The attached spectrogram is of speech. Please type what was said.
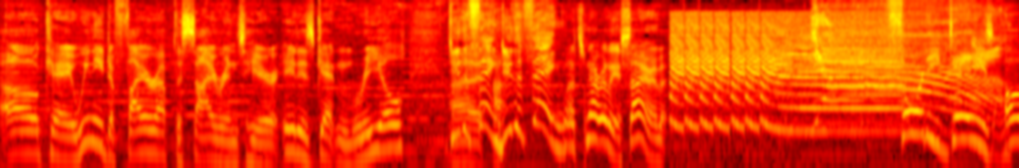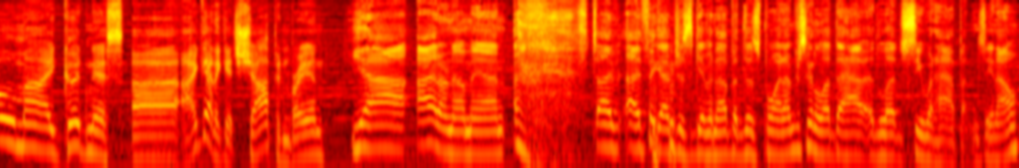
Okay, we need to fire up the sirens here. It is getting real. Do the Uh, thing, do the thing. Well, it's not really a siren, but 40 days. Oh my goodness. Uh, I got to get shopping, Bran. Yeah, I don't know, man. I, I think I've just given up at this point. I'm just gonna let the ha- let see what happens. You know,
